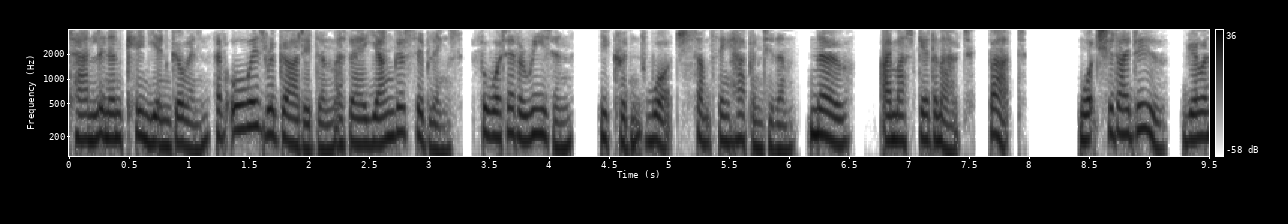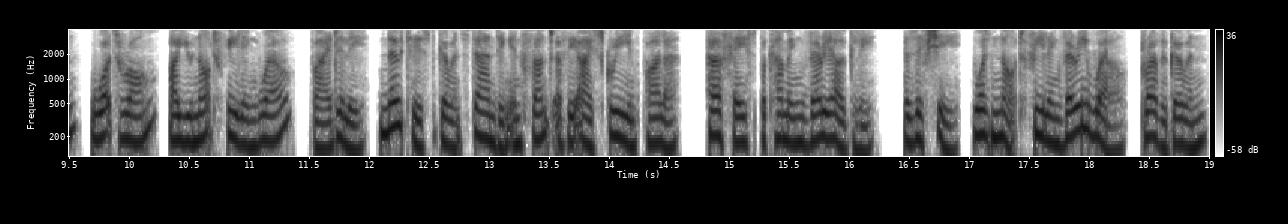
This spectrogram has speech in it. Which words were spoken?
Tanlin and Kinyin Gohan have always regarded them as their younger siblings. For whatever reason, he couldn't watch something happen to them. No, I must get them out. But, what should I do? Gohan, what's wrong? Are you not feeling well? Bidilli noticed Gohan standing in front of the ice cream parlor, her face becoming very ugly, as if she was not feeling very well. Brother Gohan,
